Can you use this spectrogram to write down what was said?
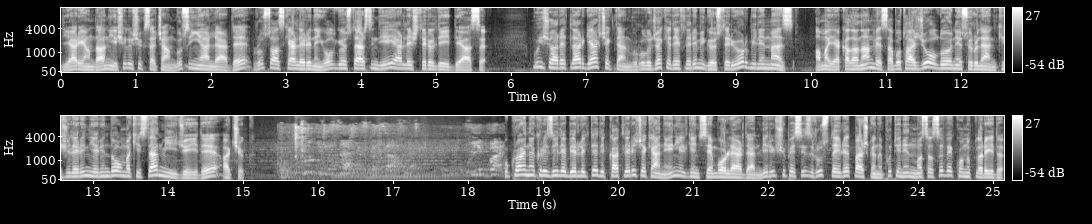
Diğer yandan yeşil ışık saçan bu sinyallerde Rus askerlerine yol göstersin diye yerleştirildiği iddiası. Bu işaretler gerçekten vurulacak hedefleri mi gösteriyor bilinmez. Ama yakalanan ve sabotajcı olduğu öne sürülen kişilerin yerinde olmak istenmeyeceği de açık. Ukrayna kriziyle birlikte dikkatleri çeken en ilginç sembollerden biri şüphesiz Rus Devlet Başkanı Putin'in masası ve konuklarıydı.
